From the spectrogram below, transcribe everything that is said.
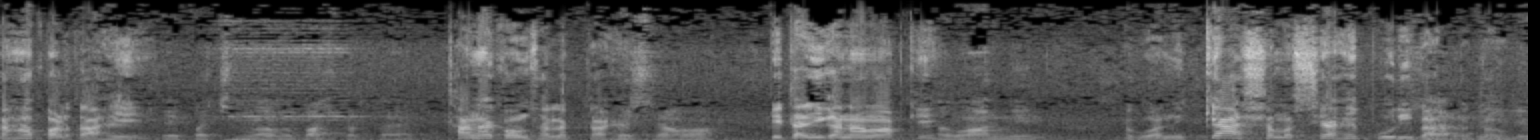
कहाँ पड़ता है? ये? पश्चिम गाँव के पास पड़ता है। थाना कौन सा लगता है? पिताजी का नाम आपके? भगवान दिन भगवान जी क्या समस्या है? पूरी बात बताओ। बिजली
